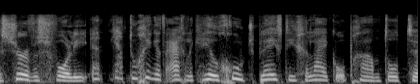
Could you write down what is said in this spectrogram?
service volley. En ja, toen ging het eigenlijk heel goed. Bleef hij gelijk opgaan tot 6-6.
